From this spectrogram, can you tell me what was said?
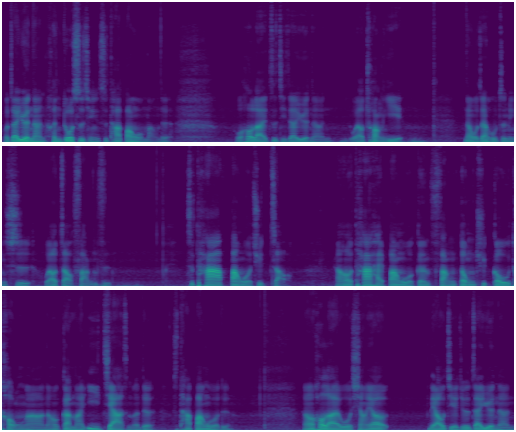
我在越南很多事情是他帮我忙的。我后来自己在越南我要创业，那我在胡志明市，我要找房子，是他帮我去找，然后他还帮我跟房东去沟通啊，然后干嘛议价什么的，是他帮我的。然后后来我想要了解，就是在越南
